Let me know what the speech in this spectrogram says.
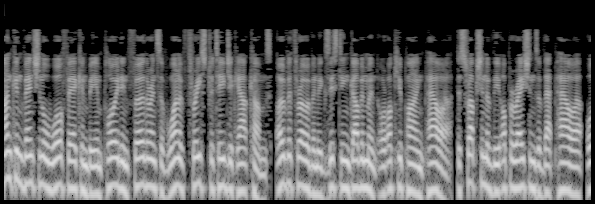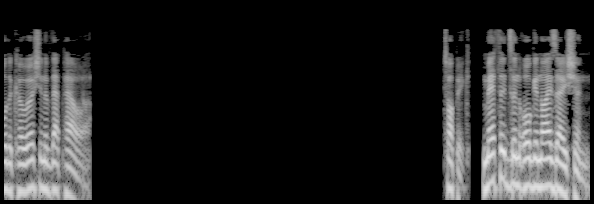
Unconventional warfare can be employed in furtherance of one of three strategic outcomes, overthrow of an existing government or occupying power, disruption of the operations of that power, or the coercion of that power. Methods and organization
